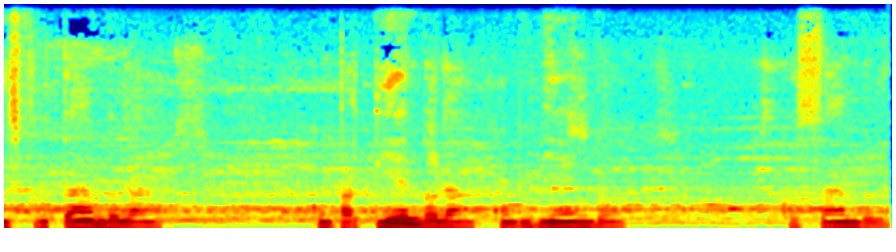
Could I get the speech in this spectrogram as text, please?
disfrutándola, compartiéndola, conviviendo, gozándola.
